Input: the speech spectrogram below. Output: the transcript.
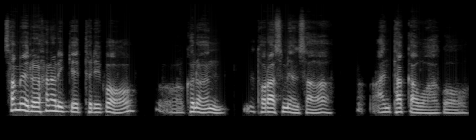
사무엘을 하나님께 드리고 어 그는 돌아서면서 어 안타까워하고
